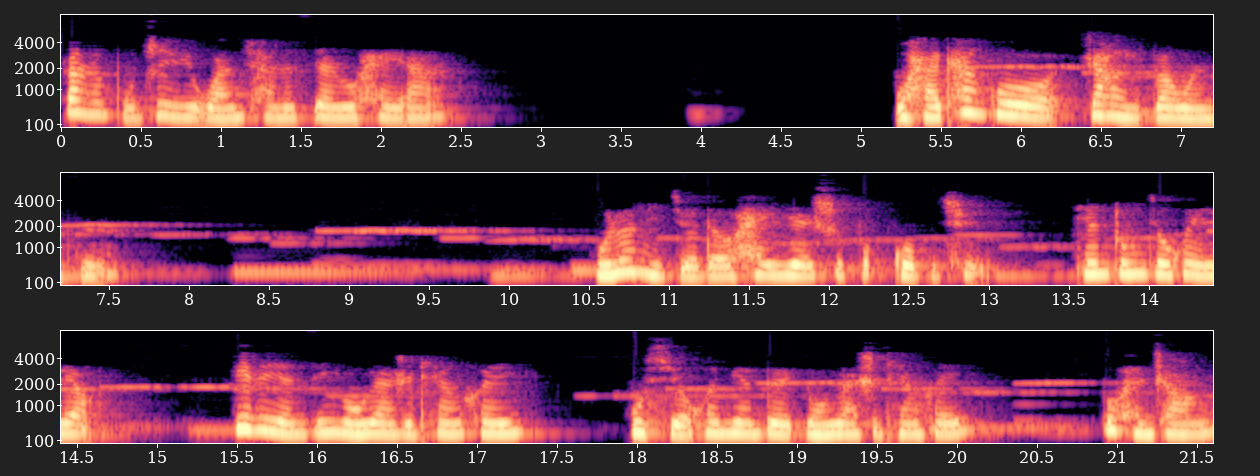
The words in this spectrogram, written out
让人不至于完全的陷入黑暗。我还看过这样一段文字：无论你觉得黑夜是否过不去，天终究会亮。闭着眼睛永远是天黑，不学会面对永远是天黑。路很长，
